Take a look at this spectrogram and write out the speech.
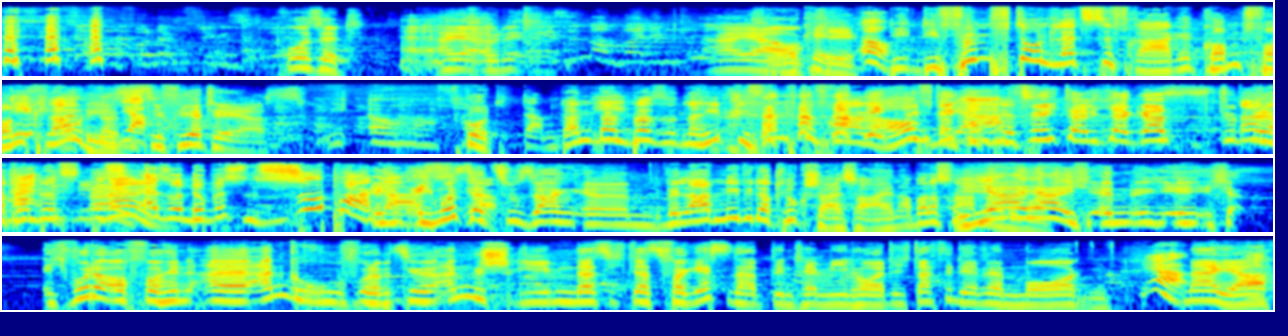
Prosit. Ah ja, ne- ah, ja okay. Oh. die, die fünfte und letzte Frage kommt von Die Claudi. Das Ja. ist die vierte erst. Oh, Gut, dann, dann, dann, dann hebt die fünfte Frage auf. Dann Ja. kommt jetzt, fürchterlicher Gast. Tut Nein, mir kommt jetzt- Du bist, nein. also du bist ein super ich, Gast. ich muss Ja. dazu sagen, ähm, wir laden nie wieder Klugscheißer ein, aber das ist eine ja, andere ja, Nummer. ich, äh, ich, ich, ich wurde auch vorhin äh, angerufen oder beziehungsweise angeschrieben, dass ich das vergessen habe, den Termin heute. Ich dachte, der wäre morgen. ja, Naja, ob,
